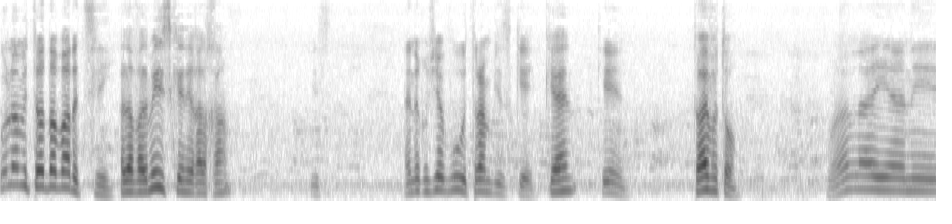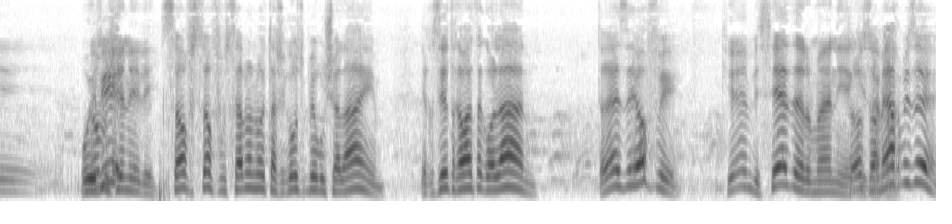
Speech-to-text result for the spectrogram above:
כולם אותו דבר אצלי. אבל מי יזכה נראה לך? אני חושב הוא, טראמפ יזכה. כן? כן. אתה אוהב אותו? וואלה, אני... הוא לא הביא... משנה לי. סוף סוף הוא שם לנו את השגרירות בירושלים. החזיר את רמת הגולן. תראה איזה יופי. כן, בסדר, מה אני אגיד? לא לך? אתה לא שמח מזה?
